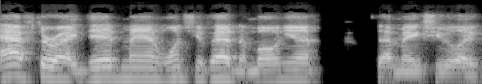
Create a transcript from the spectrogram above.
after I did, man, once you've had pneumonia, that makes you like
